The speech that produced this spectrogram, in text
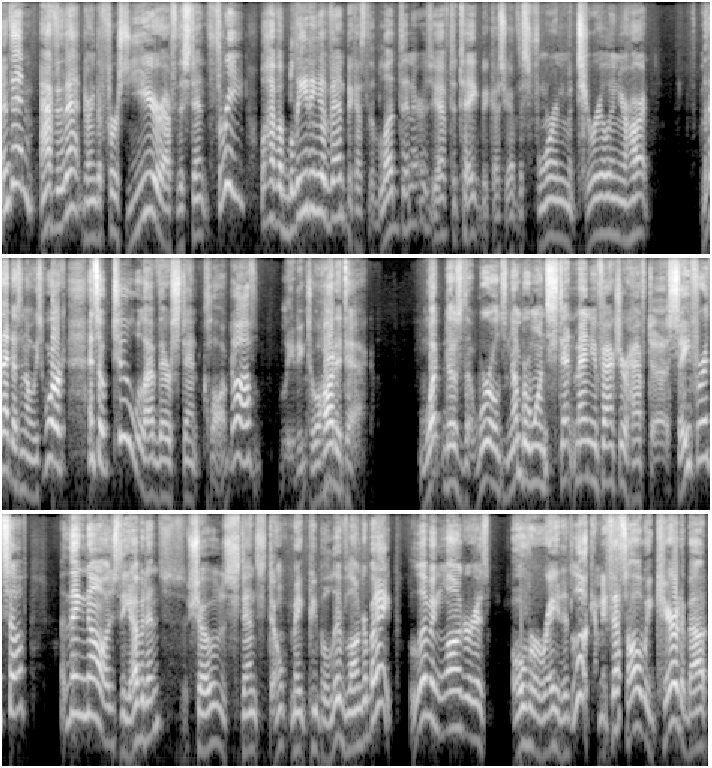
And then, after that, during the first year after the stent, three will have a bleeding event because of the blood thinners you have to take, because you have this foreign material in your heart. But that doesn't always work, and so two will have their stent clogged off, leading to a heart attack. What does the world's number one stent manufacturer have to say for itself? They acknowledge the evidence shows stents don't make people live longer, but hey, living longer is overrated. Look, I mean, if that's all we cared about,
